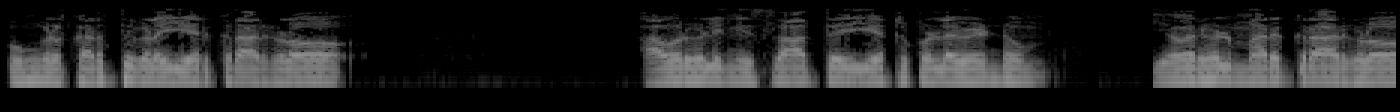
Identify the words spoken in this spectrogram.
உங்கள் கருத்துக்களை ஏற்கிறார்களோ அவர்களின் இஸ்லாத்தை ஏற்றுக்கொள்ள வேண்டும். எவர்கள் மறுக்கிறார்களோ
